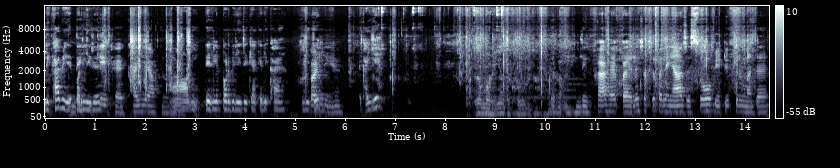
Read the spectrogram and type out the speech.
लिखा भी है पढ़ लीजिए। केक है खाइए आप लोग। और देख ले पढ़ भी लीजिए क्या क्या लिखा है। पढ़ लिए। दिखाइए। बता देखो लिखा है पहले सबसे पहले यहाँ से so beautiful mother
